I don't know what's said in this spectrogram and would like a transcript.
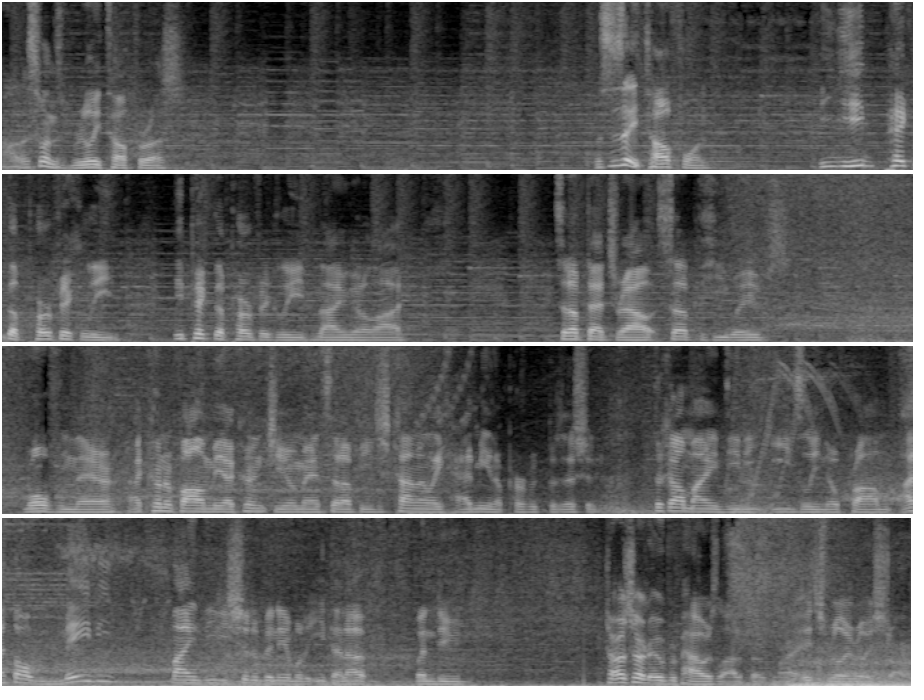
Oh, this one's really tough for us. This is a tough one. He, he picked the perfect lead. He picked the perfect lead, not even gonna lie. Set up that drought, set up the heat waves roll from there. I couldn't follow me. I couldn't Geoman set up. He just kind of like had me in a perfect position. Took out my Indeedee easily, no problem. I thought maybe my Indeedee should have been able to eat that up. But dude, Charizard overpowers a lot of Pokemon. It's really, really strong.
